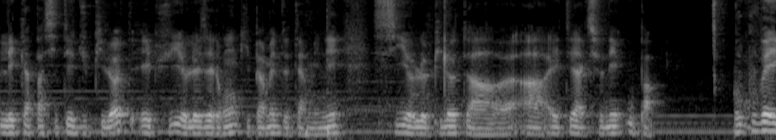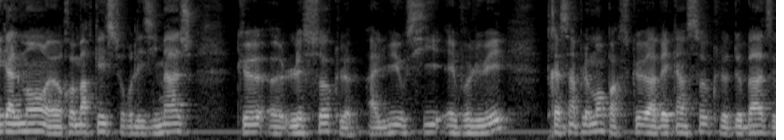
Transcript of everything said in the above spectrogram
les capacités du pilote et puis les ailerons qui permettent de déterminer si le pilote a été actionné ou pas. Vous pouvez également euh, remarquer sur les images que euh, le socle a lui aussi évolué. Très simplement parce qu'avec un socle de base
